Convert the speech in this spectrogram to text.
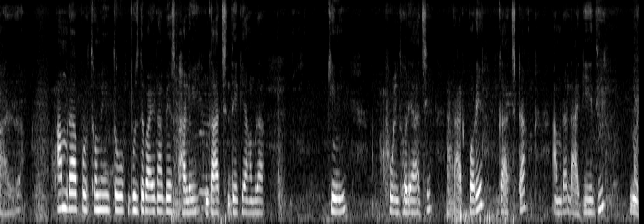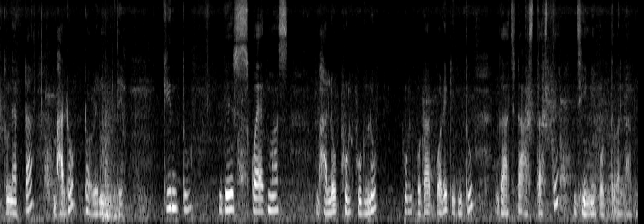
আর আমরা প্রথমেই তো বুঝতে পারি না, বেশ ভালোই গাছ দেখে আমরা কিনি, ফুল ধরে আছে। তারপরে গাছটা আমরা লাগিয়ে দিই নতুন একটা ভালো টবের মধ্যে। কিন্তু বেশ কয়েক মাস ভালো ফুল ফুটলো। ফুল ফোটার পরে কিন্তু গাছটা আস্তে আস্তে ঝিমিয়ে পড়তে লাগল।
